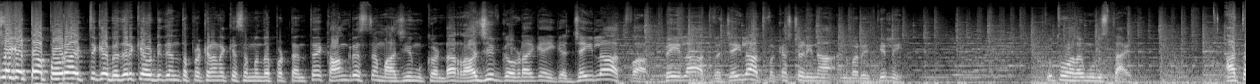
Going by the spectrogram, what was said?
ಶಿಡ್ಲಘಟ್ಟ ಪೌರಾಯುಕ್ತಿಗೆ ಬೆದರಿಕೆ ಒಡ್ಡಿದೆ ಅಂತ ಪ್ರಕರಣಕ್ಕೆ ಸಂಬಂಧಪಟ್ಟಂತೆ ಕಾಂಗ್ರೆಸ್ನ ಮಾಜಿ ಮುಖಂಡ ರಾಜೀವ್ ಗೌಡಗೆ ಈಗ ಜೈಲ ಅಥವಾ ಬೇಲ ಅಥವಾ ಜೈಲ ಅಥವಾ ಕಸ್ಟಡಿನ ಅನ್ನುವ ರೀತಿಯಲ್ಲಿ ಕುತೂಹಲ ಮೂಡಿಸ್ತಾ ಇದೆ. ಆತ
